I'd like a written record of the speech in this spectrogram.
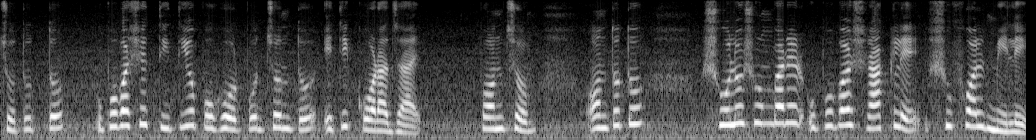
চতুর্থ উপবাসের তৃতীয় প্রহর পর্যন্ত এটি করা যায়। পঞ্চম, অন্তত ষোলো সোমবারের উপবাস রাখলে সুফল মেলে।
